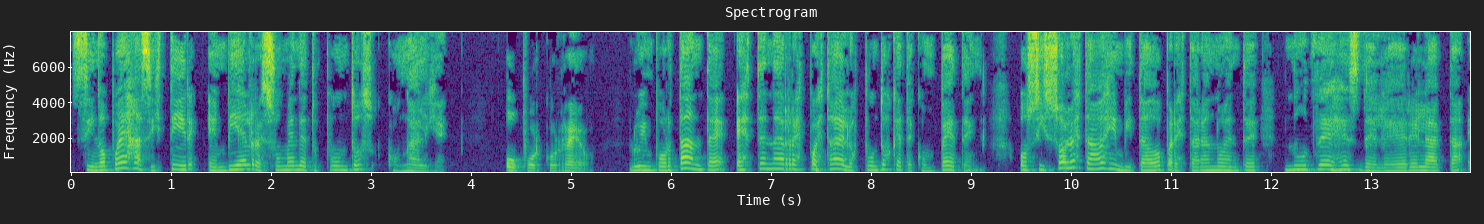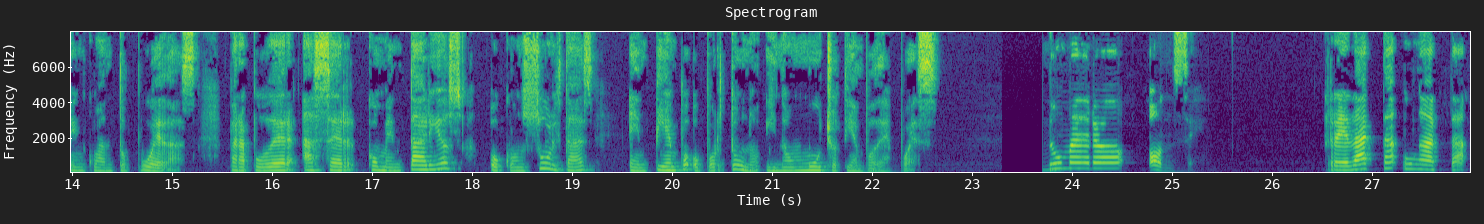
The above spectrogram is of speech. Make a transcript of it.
Si no puedes asistir, envía el resumen de tus puntos con alguien o por correo. Lo importante es tener respuesta de los puntos que te competen. O si solo estabas invitado para estar anuente, no dejes de leer el acta en cuanto puedas para poder hacer comentarios o consultas en tiempo oportuno y no mucho tiempo después. Número 11. Redacta un acta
